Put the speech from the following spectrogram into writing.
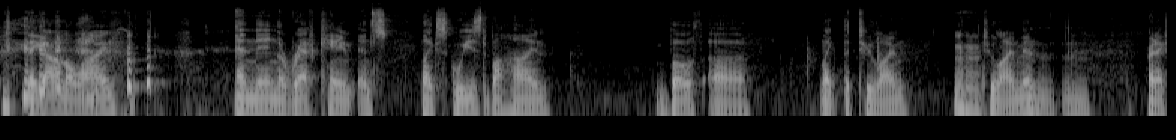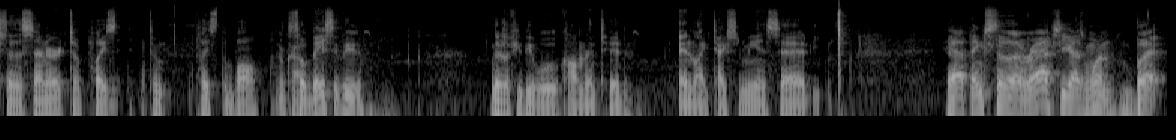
they got on the line, and then the ref came and like squeezed behind both, uh, like the two line, two linemen, Mm-hmm, right next to the center to place to place the ball. Okay. So basically, there's a few people who commented and like texted me and said, "Yeah, thanks to the refs, you guys won." But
